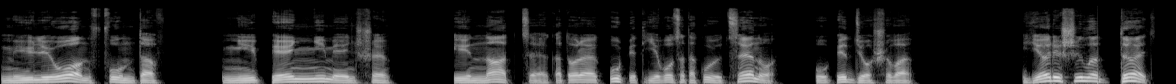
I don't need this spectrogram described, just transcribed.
«Миллион фунтов. Ни пень, ни меньше. И нация, которая купит его за такую цену, купит дешево. Я решил отдать,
